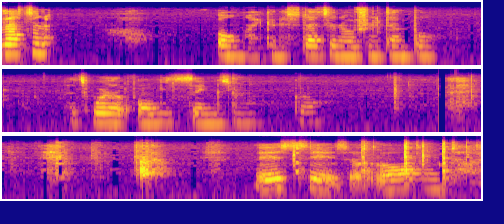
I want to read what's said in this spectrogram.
That's an. Oh my goodness! That's an ocean temple. That's where all things go. This is a long time.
